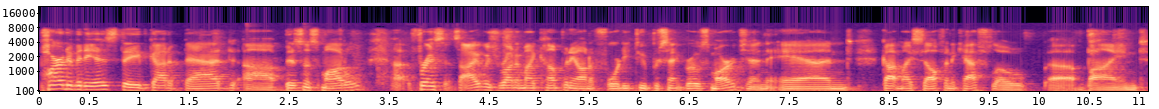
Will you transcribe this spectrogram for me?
part of it is they've got a bad uh, business model. Uh, for instance, I was running my company on a 42% gross margin and got myself in a cash flow uh, bind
